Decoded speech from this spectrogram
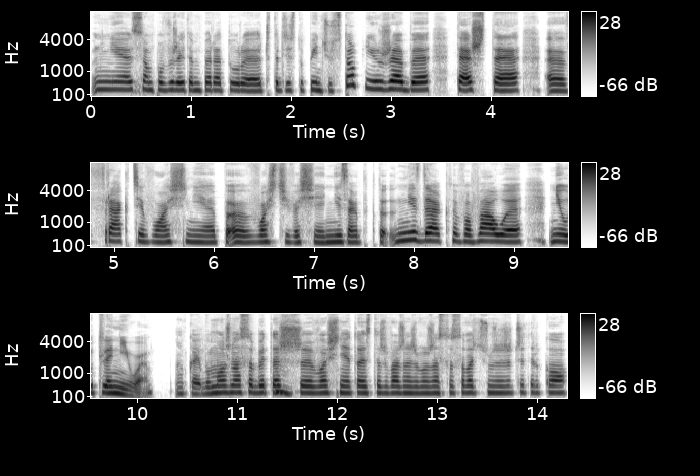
nie są powyżej temperatury 45 stopni, żeby też te e, frakcje właśnie e, właściwe się nie, zaakto- nie nie utleniły. Okej, bo można sobie też y, właśnie, to jest też ważne, że można stosować różne rzeczy, tylko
